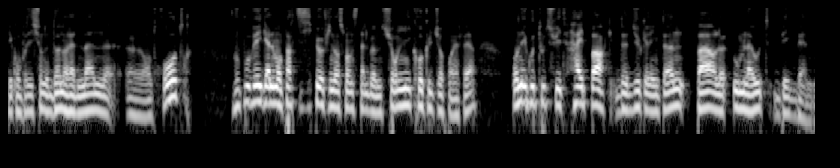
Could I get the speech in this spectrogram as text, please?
des compositions de Don Redman, entre autres. Vous pouvez également participer au financement de cet album sur microculture.fr. On écoute tout de suite Hyde Park de Duke Ellington par le Umlaut Big Band.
